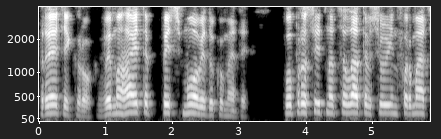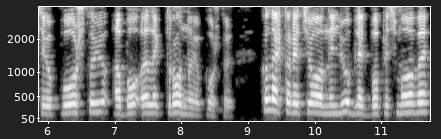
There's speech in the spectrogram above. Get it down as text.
Третій крок. Вимагайте письмові документи. Попросіть надсилати всю інформацію поштою або електронною поштою. Колектори цього не люблять, бо письмове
